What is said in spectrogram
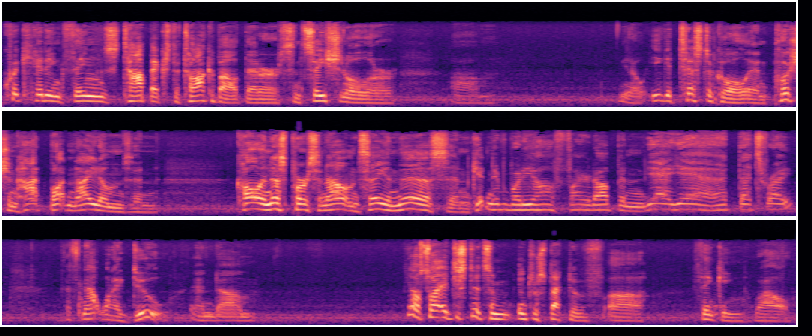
quick hitting things, topics to talk about that are sensational or, um, you know, egotistical and pushing hot button items and, calling this person out and saying this and getting everybody all fired up and yeah, yeah, that, that's right. That's not what I do. And, um, you know, so I just did some introspective uh, thinking while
